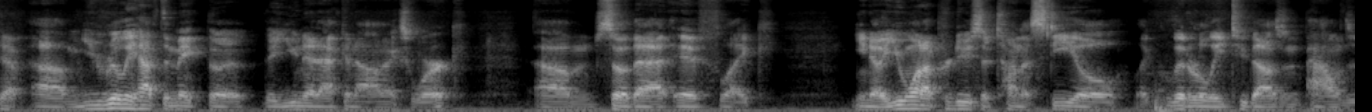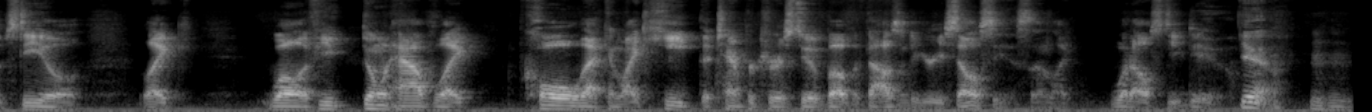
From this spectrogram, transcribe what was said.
Yeah. um, you really have to make the the unit economics work um, so that if like you know you want to produce a ton of steel like literally 2000 pounds of steel like well if you don't have like coal that can like heat the temperatures to above a thousand degrees celsius then like what else do you do Yeah. Mhm.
